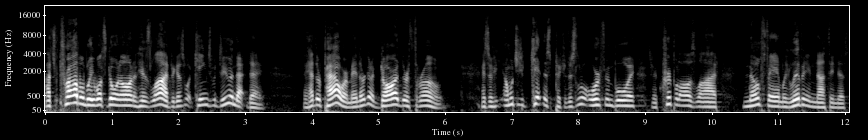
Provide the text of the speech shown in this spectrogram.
That's probably what's going on in his life because that's what kings would do in that day. They had their power, man. They're going to guard their throne. And so I want you to get this picture. This little orphan boy has been crippled all his life, no family, living in nothingness,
